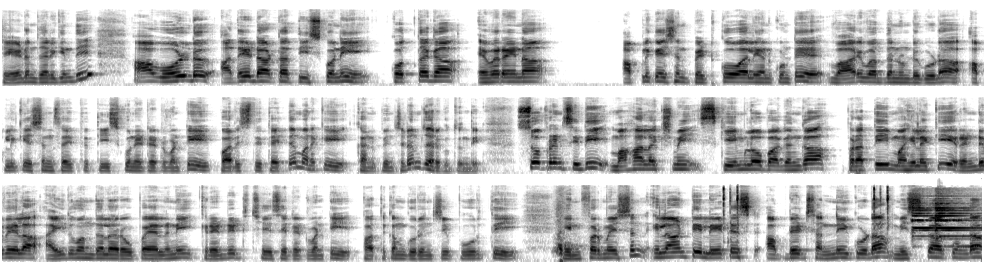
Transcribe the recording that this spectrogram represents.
చేయడం జరిగింది. ఆ ఓల్డ్ అదే డాటా తీసుకొని కొత్తగా ఎవరైనా అప్లికేషన్ పెట్టుకోవాలి అనుకుంటే వారి వద్ద నుండి కూడా అప్లికేషన్స్ అయితే తీసుకునేటటువంటి పరిస్థితి అయితే మనకి కనిపించడం జరుగుతుంది. సో ఫ్రెండ్స్ ఇది మహాలక్ష్మి స్కీమ్లో భాగంగా ప్రతి మహిళకి రెండు వేల ఐదు వందల రూపాయలని క్రెడిట్ చేసేటటువంటి పథకం గురించి పూర్తి ఇన్ఫర్మేషన్. ఇలాంటి లేటెస్ట్ అప్డేట్స్ అన్నీ కూడా మిస్ కాకుండా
